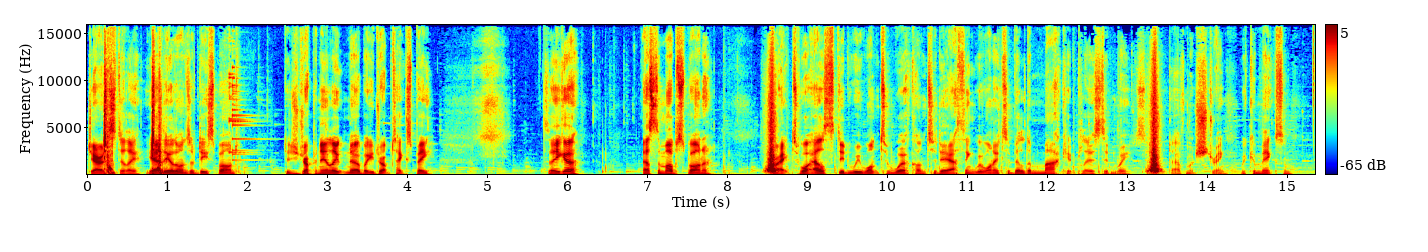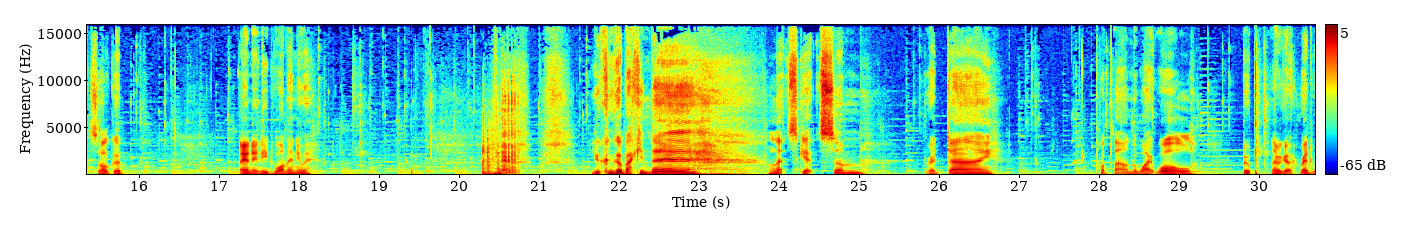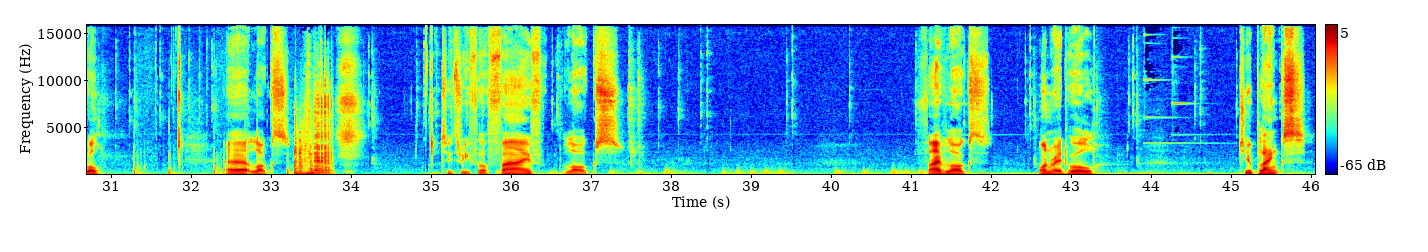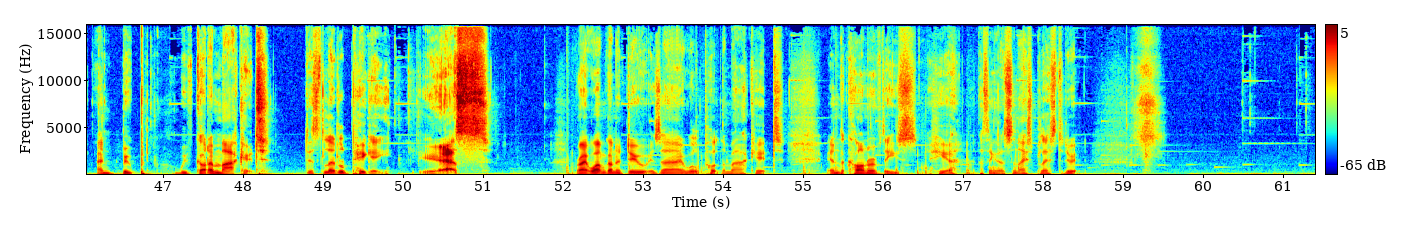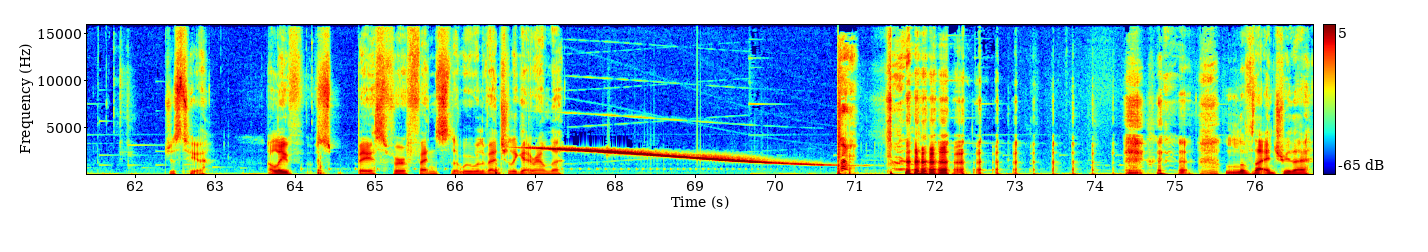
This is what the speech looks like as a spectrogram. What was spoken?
Jared's still here. Yeah, the other ones have despawned. Did you drop any loot? No, but you dropped XP. So there you go. That's the mob spawner. Right, what else did we want to work on today? I think we wanted to build a marketplace, didn't we? So, don't have much string. We can make some. It's all good. I only need one anyway. You can go back in there. Let's get some red dye. Pop that on the white wool. Boop. There we go. Red wool. Uh, logs. Two, three, four, five. Logs. Five logs. One red wool. Two planks. And boop. We've got a market. This little piggy. Yes! Right, what I'm going to do is I will put the market in the corner of these here. I think that's a nice place to do it. Just here. I'll leave space for a fence that we will eventually get around there. Love that entry there.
